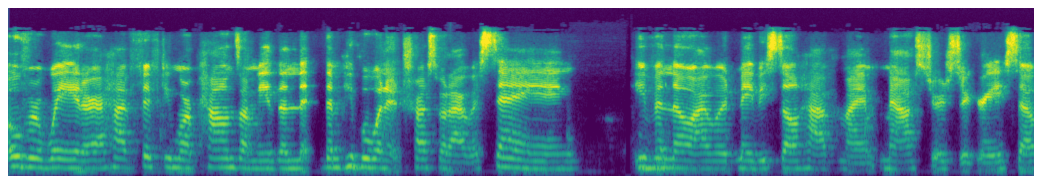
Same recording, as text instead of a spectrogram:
overweight or I have 50 more pounds on me, then then people wouldn't trust what I was saying, even mm-hmm. though I would maybe still have my master's degree. So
